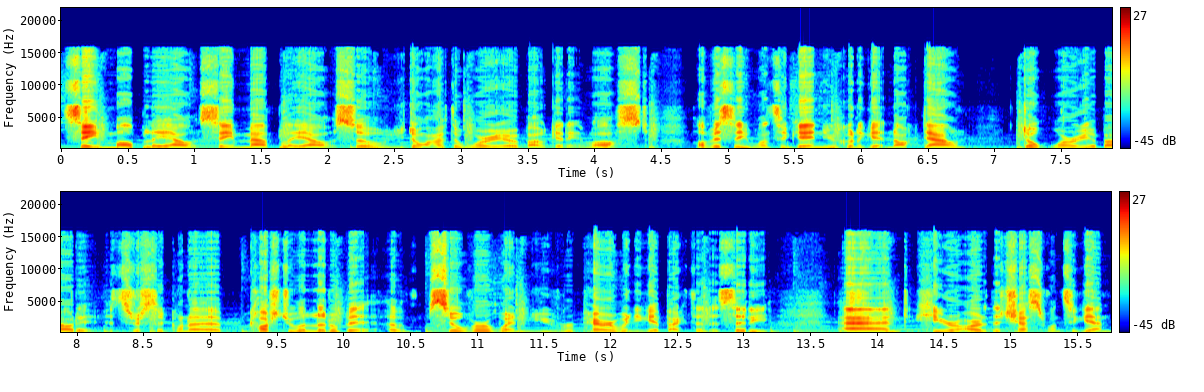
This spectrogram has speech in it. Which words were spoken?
Same mob layout, same map layout, so you don't have to worry about getting lost. Obviously, once again, you're going to get knocked down. Don't worry about it. It's just going to cost you a little bit of silver when you repair when you get back to the city. And here are the chests once again.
